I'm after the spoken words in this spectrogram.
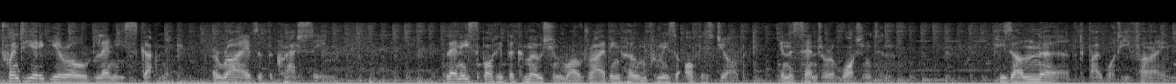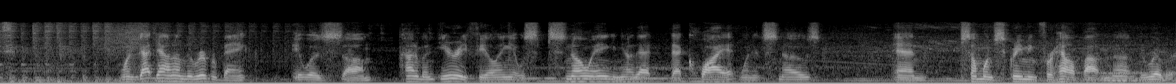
28-year-old Lenny Skutnik arrives at the crash scene. Lenny spotted the commotion while driving home from his office job in the center of Washington. He's unnerved by what he finds. When we got down on the riverbank, it was um, kind of an eerie feeling. It was snowing, you know, that, that quiet when it snows, and someone screaming for help out in the, the river.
